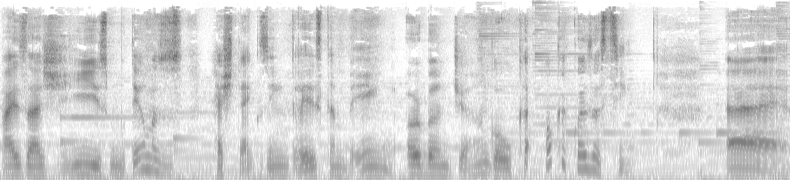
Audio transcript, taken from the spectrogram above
paisagismo, tem umas hashtags em inglês também, urban jungle, qualquer coisa assim. É,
